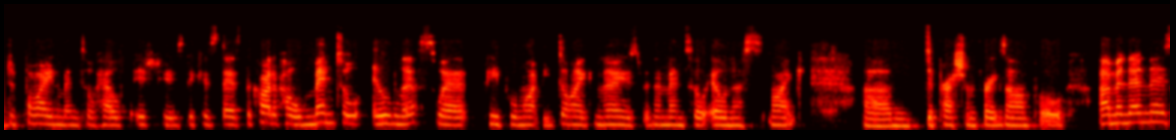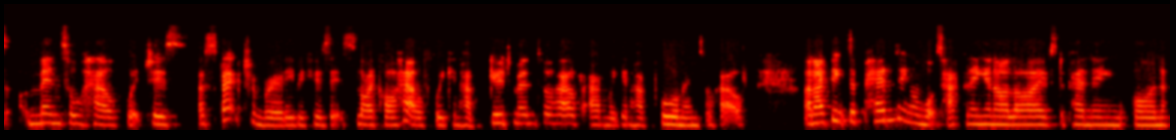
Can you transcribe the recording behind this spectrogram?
define mental health issues because there's the kind of whole mental illness where people might be diagnosed with a mental illness like um, depression, for example. Um, and then there's mental health, which is a spectrum really, because it's like our health. We can have good mental health and we can have poor mental health. And I think depending on what's happening in our lives, depending on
